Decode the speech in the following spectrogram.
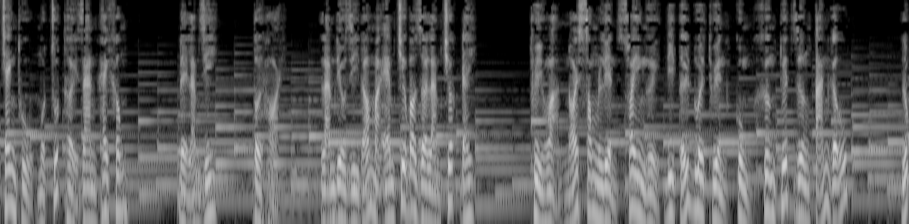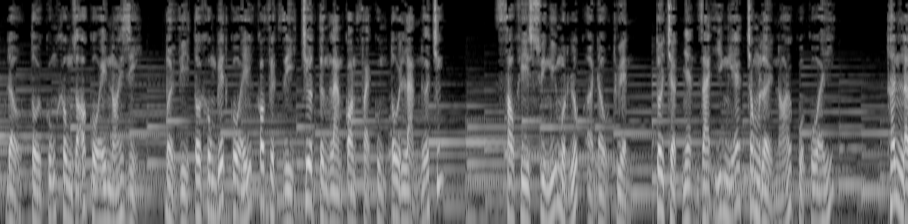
tranh thủ một chút thời gian hay không? Để làm gì? Tôi hỏi, làm điều gì đó mà em chưa bao giờ làm trước đây? Thủy Họa nói xong liền xoay người đi tới đuôi thuyền cùng Khương Tuyết Dương tán gẫu. Lúc đầu tôi cũng không rõ cô ấy nói gì, bởi vì tôi không biết cô ấy có việc gì chưa từng làm còn phải cùng tôi làm nữa chứ. Sau khi suy nghĩ một lúc ở đầu thuyền, tôi chợt nhận ra ý nghĩa trong lời nói của cô ấy. Thân là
